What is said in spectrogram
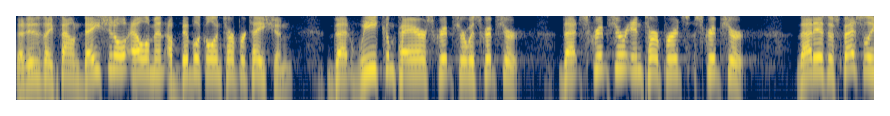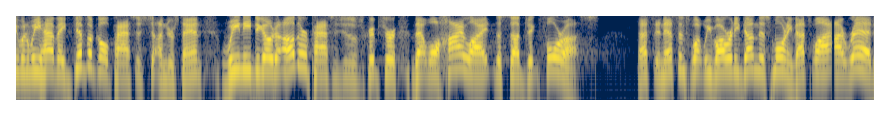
that it is a foundational element of biblical interpretation that we compare Scripture with Scripture, that Scripture interprets Scripture. That is, especially when we have a difficult passage to understand, we need to go to other passages of Scripture that will highlight the subject for us. That's in essence what we've already done this morning. That's why I read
